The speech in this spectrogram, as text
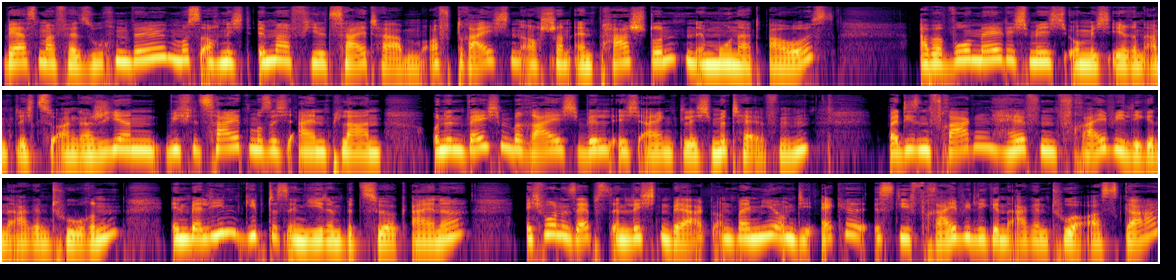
Wer es mal versuchen will, muss auch nicht immer viel Zeit haben. Oft reichen auch schon ein paar Stunden im Monat aus. Aber wo melde ich mich, um mich ehrenamtlich zu engagieren? Wie viel Zeit muss ich einplanen? Und in welchem Bereich will ich eigentlich mithelfen? Bei diesen Fragen helfen Freiwilligenagenturen. In Berlin gibt es in jedem Bezirk eine. Ich wohne selbst in Lichtenberg und bei mir um die Ecke ist die Freiwilligenagentur Oscar.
